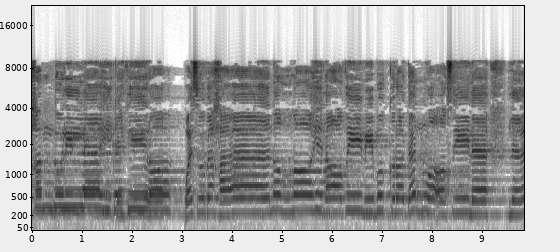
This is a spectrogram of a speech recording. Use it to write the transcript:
والحمد لله كثيرا وسبحان الله العظيم بكرة وأصيلا. لا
